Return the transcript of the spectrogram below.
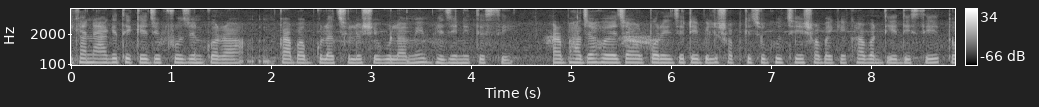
এখানে আগে থেকে যে ফ্রোজেন করা কাবাবগুলো ছিল সেগুলো আমি ভেজে নিতেছি। আর ভাজা হয়ে যাওয়ার পরে যে টেবিলে সব কিছু গুছিয়ে সবাইকে খাবার দিয়ে দিছি, তো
